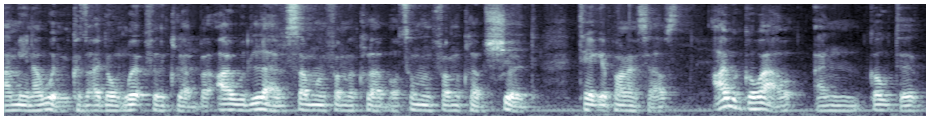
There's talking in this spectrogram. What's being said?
I mean, I wouldn't because I don't work for the club, but I would love someone from the club or someone from the club should take it upon themselves. I would go out and go to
